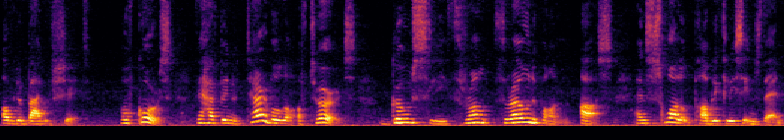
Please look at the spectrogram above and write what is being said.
of the bag of shit. Of course, there have been a terrible lot of turds ghostly thrown, thrown upon us and swallowed publicly since then.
